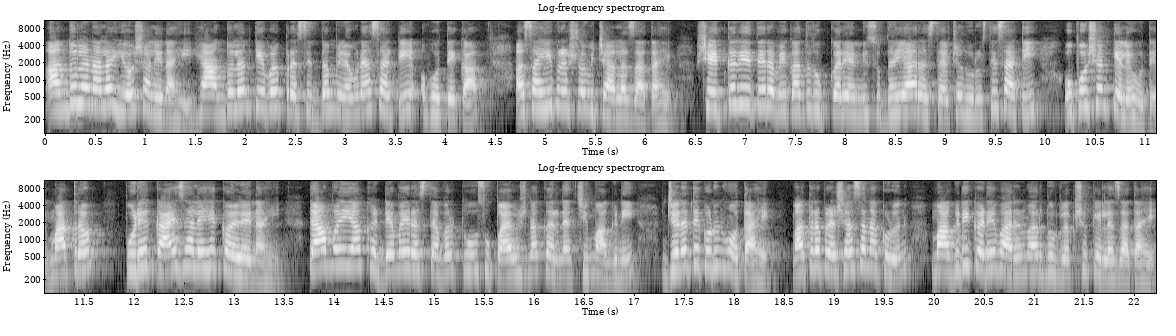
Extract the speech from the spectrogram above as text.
आंदोलनाला यश आले नाही. हे आंदोलन केवळ प्रसिद्ध मिळवण्यासाठी होते का असाही प्रश्न विचारला जात आहे. शेतकरी नेते रविकांत दुपकर यांनी सुद्धा या रस्त्याच्या दुरुस्तीसाठी उपोषण केले होते. मात्र पुढे काय झाले हे कळले नाही. त्यामुळे या खड्डेमय रस्त्यावर ठोस उपाययोजना करण्याची मागणी जनतेकडून होत आहे. मात्र प्रशासनाकडून मागणीकडे वारंवार दुर्लक्ष केलं जात आहे.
